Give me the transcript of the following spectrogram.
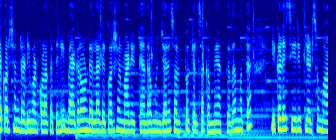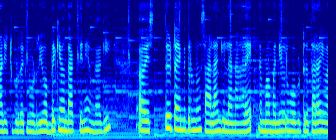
ಡೆಕೋರೇಷನ್ ರೆಡಿ ಮಾಡ್ಕೊಳಕತ್ತೀನಿ. ಬ್ಯಾಕ್ಗ್ರೌಂಡ್ ಎಲ್ಲ ಡೆಕೋರೇಷನ್ ಮಾಡಿಟ್ಟೆ ಅಂದ್ರೆ ಮುಂಜಾನೆ ಸ್ವಲ್ಪ ಕೆಲಸ ಕಮ್ಮಿ ಆಗ್ತದೆ. ಮತ್ತು ಈ ಕಡೆ ಸೀರೆ ಪ್ಲೇಟ್ಸು ಮಾಡಿ ಇಟ್ಬಿಡ್ಬೇಕು ನೋಡ್ರಿ. ಒಬ್ಬಕ್ಕೆ ಒಂದು ಹಾಕ್ತೀನಿ ಹಾಗಾಗಿ. ಎಷ್ಟು ಟೈಮ್ ಇದ್ರೂ ಸಾಲಂಗಿಲ್ಲ ನಾಳೆ. ನಮ್ಮ ಮನೆಯವರು ಹೋಗ್ಬಿಟ್ಟಿರ್ತಾರೆ. ಇವ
